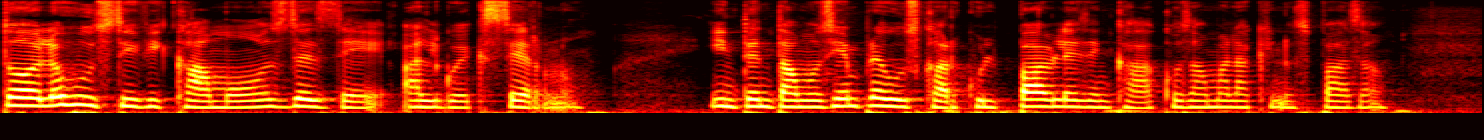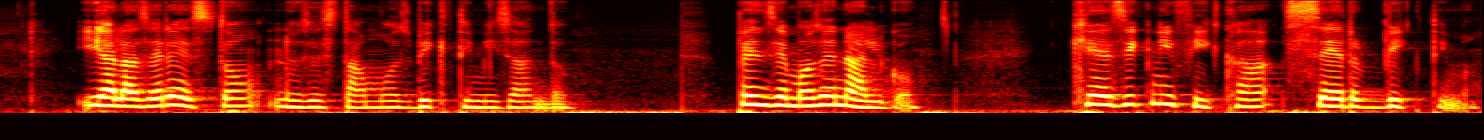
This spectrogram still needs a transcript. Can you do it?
Todo lo justificamos desde algo externo. Intentamos siempre buscar culpables en cada cosa mala que nos pasa. Y al hacer esto nos estamos victimizando. Pensemos en algo. ¿Qué significa ser víctima?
